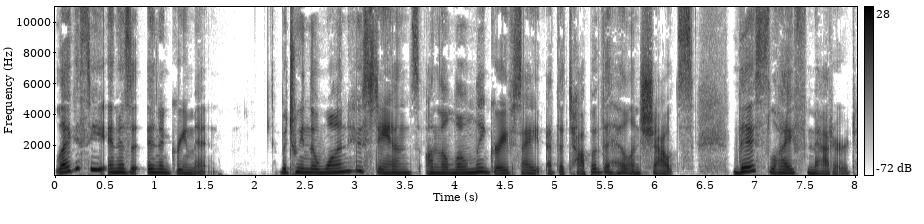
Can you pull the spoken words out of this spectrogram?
Legacy is an agreement between the one who stands on the lonely gravesite at the top of the hill and shouts, This life mattered.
